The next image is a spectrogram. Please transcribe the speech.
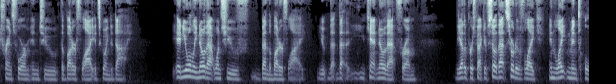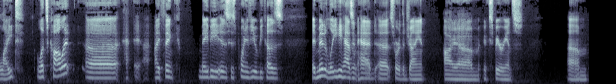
transform into the butterfly it's going to die and you only know that once you've been the butterfly you that, that you can't know that from the other perspective so that sort of like enlightenment light let's call it uh, I think maybe is his point of view because, admittedly, he hasn't had uh, sort of the giant I am experience. Um,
